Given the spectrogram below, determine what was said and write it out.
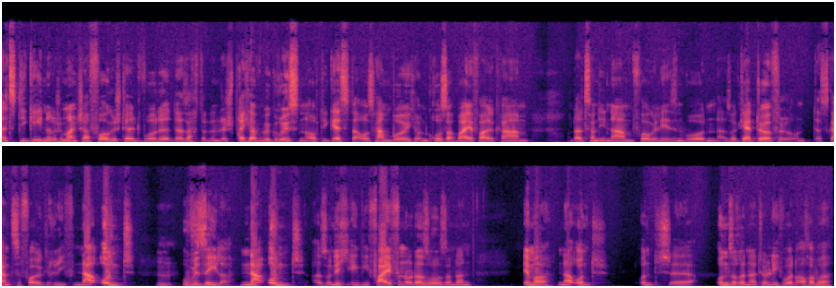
als die gegnerische Mannschaft vorgestellt wurde, da sagte dann der Sprecher, wir begrüßen auch die Gäste aus Hamburg und großer Beifall kam. Und als dann die Namen vorgelesen wurden, also Gerd Dörfel und das ganze Volk rief, na und, hm. Uwe Seeler, na und. Also nicht irgendwie pfeifen oder so, sondern immer na und. Und äh, unsere natürlich wurden auch immer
